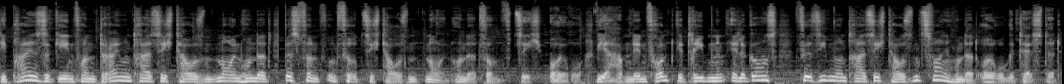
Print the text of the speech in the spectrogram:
Die Preise gehen von 33.900 bis 45.950 Euro. Wir haben den frontgetriebenen Elegance für 37.200 Euro getestet.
